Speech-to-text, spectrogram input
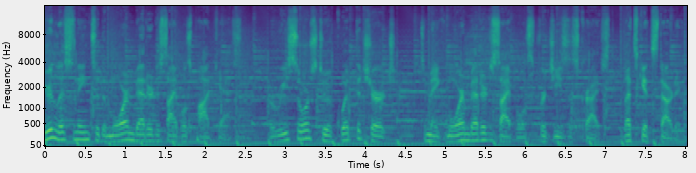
You're listening to the More and Better Disciples podcast, a resource to equip the church to make more and better disciples for Jesus Christ. Let's get started.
